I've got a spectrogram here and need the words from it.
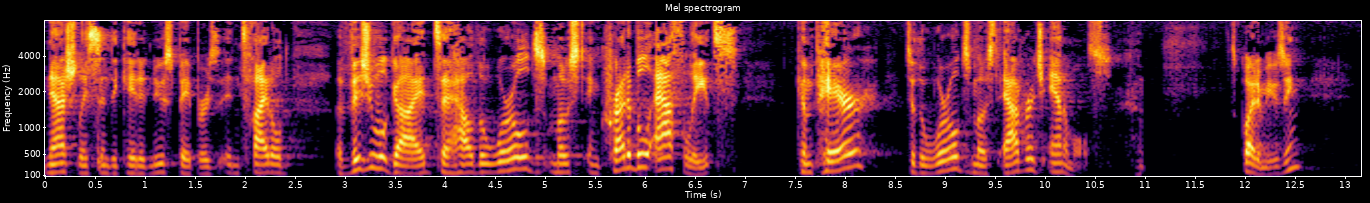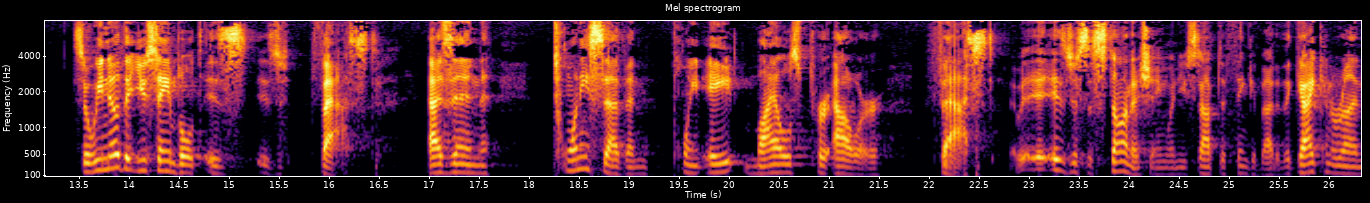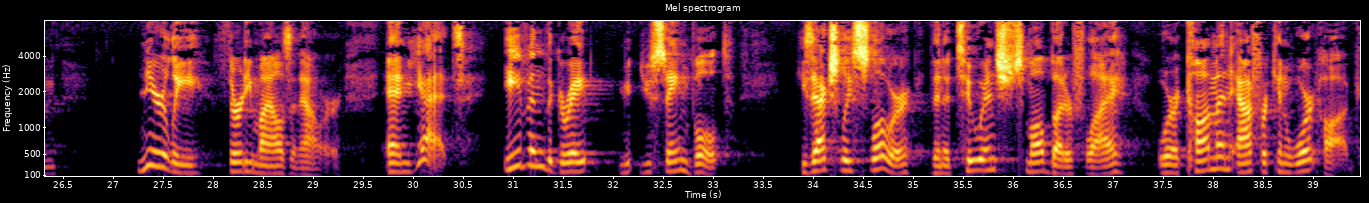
nationally syndicated newspapers, entitled A Visual Guide to How the World's Most Incredible Athletes Compare to the world's most average animals. it's quite amusing. So we know that Usain Bolt is, is fast, as in 27.8 miles per hour fast. It is just astonishing when you stop to think about it. The guy can run nearly 30 miles an hour. And yet, even the great Usain Bolt, he's actually slower than a two inch small butterfly or a common African warthog.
